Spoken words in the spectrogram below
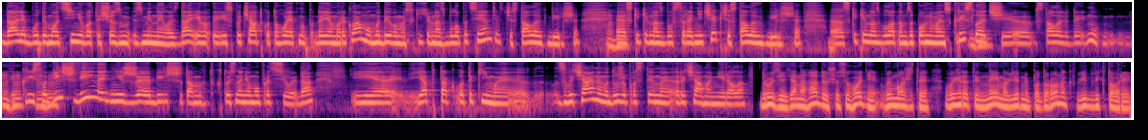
далі будемо оцінювати, що змінилось. Да? І, і спочатку того, як ми подаємо рекламу, ми дивимося, скільки в нас було пацієнтів, чи стало їх більше. Е, скільки в нас був середній чек, чи стало їх більше, Е, скільки в нас була там заповнюваність крісла, Мгм. чи е, стало людей. Ну, Мгм, крісло більш вільне, ніж більше там хт- хтось на ньому працює. Да? І я б так, от такими е, звичайними, дуже простими речами міряла. Друзі, я нагадую, що сьогодні ви можете виграти неймовірний подарунок від Вікторії.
